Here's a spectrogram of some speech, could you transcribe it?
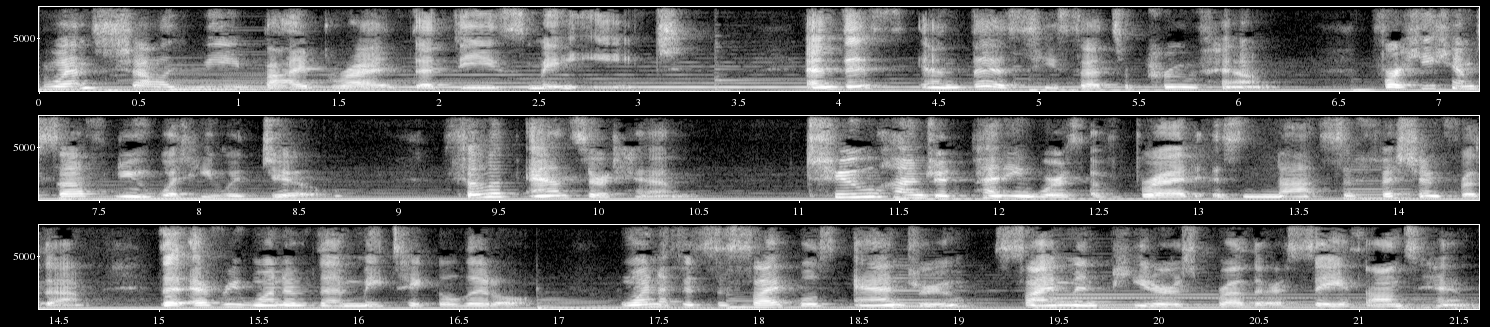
Whence shall we buy bread that these may eat? And this and this he said to prove him, for he himself knew what he would do. Philip answered him, Two hundred pennyworth of bread is not sufficient for them, that every one of them may take a little. One of his disciples, Andrew, Simon Peter's brother, saith unto him,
